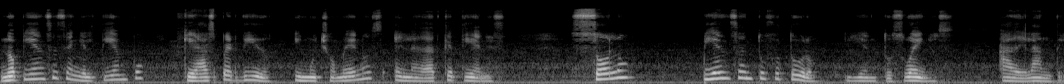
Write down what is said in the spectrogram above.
No pienses en el tiempo que has perdido y mucho menos en la edad que tienes. Solo piensa en tu futuro y en tus sueños. Adelante.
